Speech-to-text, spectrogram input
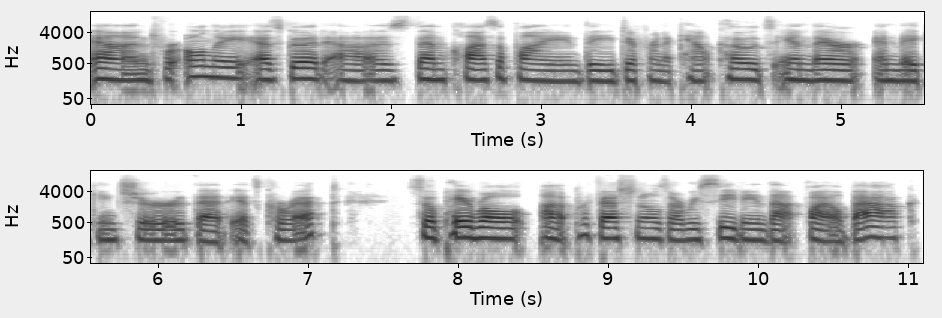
and we're only as good as them classifying the different account codes in there and making sure that it's correct. So payroll uh, professionals are receiving that file back.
